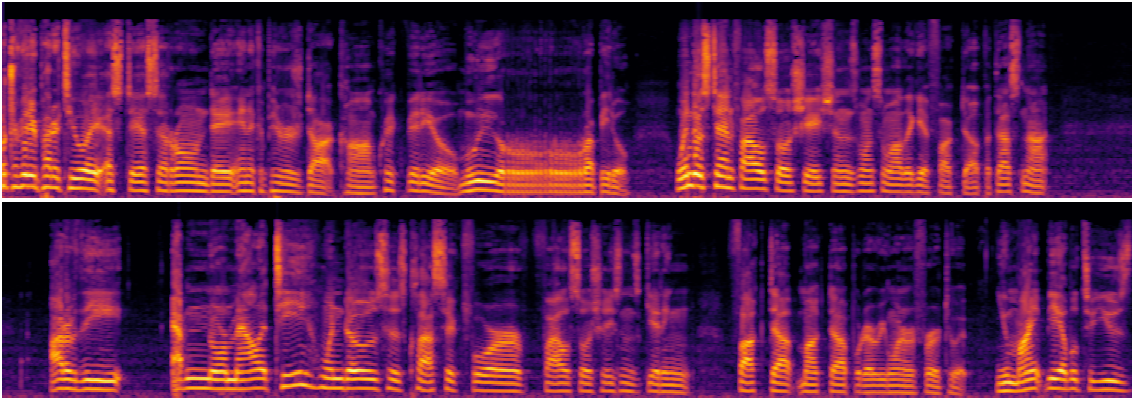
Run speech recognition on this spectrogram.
Otro video para ti hoy este de anetcomputers.com. Quick video, muy rápido. Windows 10 file associations, once in a while they get fucked up, but that's not out of the abnormality. Windows is classic for file associations getting fucked up, mucked up, whatever you want to refer to it. You might be able to use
